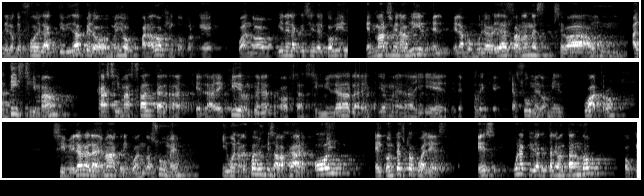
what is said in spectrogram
de lo, que fue la actividad, pero medio paradójico, porque cuando viene la crisis del COVID, en marzo y en abril, la popularidad de Fernández se va a un altísima, casi más alta que la de Kirchner, o sea, similar a la de Kirchner ahí eh, después de que, que, asume 2004, similar a la de Macri cuando asume, y bueno, después empieza a bajar. Hoy, ¿el contexto cuál es? Es una actividad que está levantando, ¿ok?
